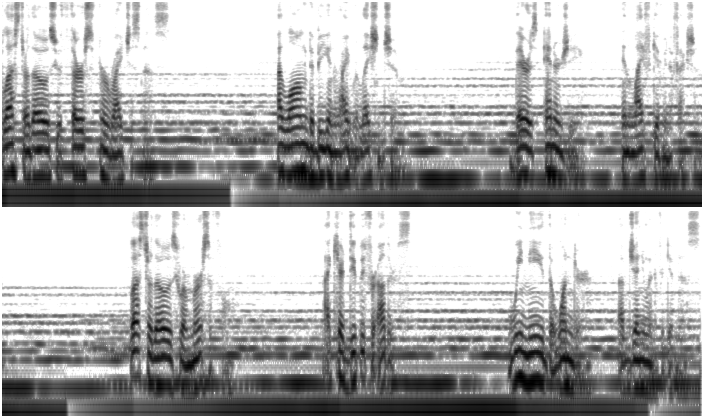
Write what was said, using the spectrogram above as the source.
Blessed are those who thirst for righteousness. I long to be in right relationship. There is energy in life giving affection. Blessed are those who are merciful. I care deeply for others. We need the wonder of genuine forgiveness.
